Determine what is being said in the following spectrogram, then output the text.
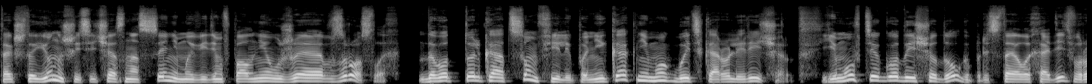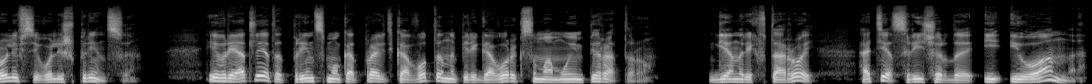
Так что юноши сейчас на сцене мы видим вполне уже взрослых. Да вот только отцом Филиппа никак не мог быть король Ричард. Ему в те годы еще долго предстояло ходить в роли всего лишь принца. И вряд ли этот принц мог отправить кого-то на переговоры к самому императору. Генрих II, отец Ричарда и Иоанна,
